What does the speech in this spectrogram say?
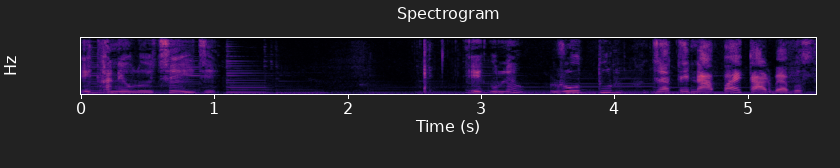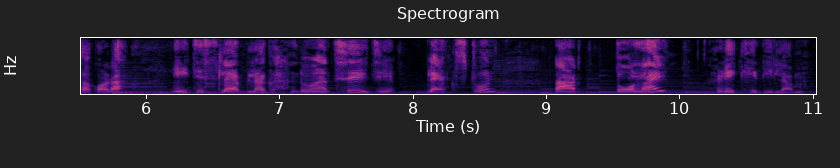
এখানেও রয়েছে এই যে এগুলো রোদ্দুর যাতে না পায়, তার ব্যবস্থা করা। এই যে স্ল্যাব লাগানো আছে, এই যে ব্ল্যাক স্টোন তার তলায় রেখে দিলাম।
